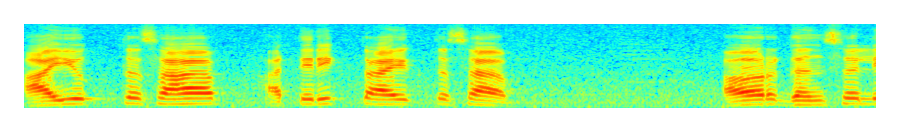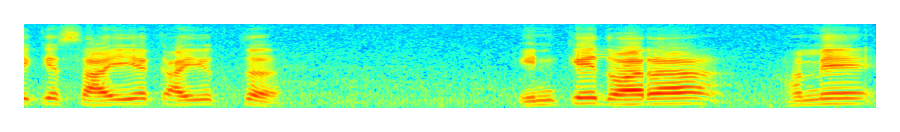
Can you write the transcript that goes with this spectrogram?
आयुक्त साहब, अतिरिक्त आयुक्त साहब और घनसोली के सहायक आयुक्त, इनके द्वारा हमें,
